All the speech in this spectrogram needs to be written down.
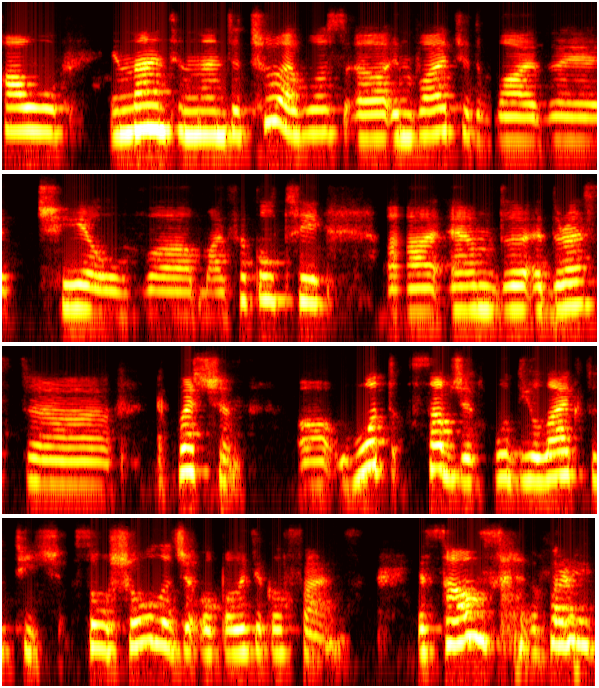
how in 1992 I was uh, invited by the chair of uh, my faculty uh, and uh, addressed uh, a question. what subject would you like to teach, sociology or political science? it sounds very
